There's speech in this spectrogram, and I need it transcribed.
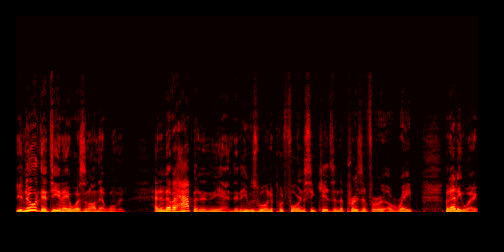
You knew that DNA wasn't on that woman. And it never happened in the end. And he was willing to put four innocent kids in the prison for a, a rape. But anyway,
